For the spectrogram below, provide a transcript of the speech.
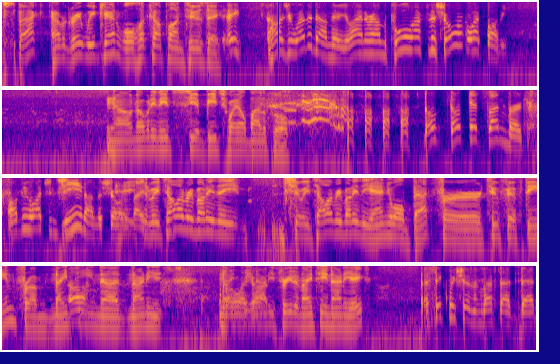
Spec, have a great weekend. We'll hook up on Tuesday. Hey, how's your weather down there? You lying around the pool after the show or what, Bobby? No, nobody needs to see a beach whale by the pool. don't don't get sunburned. I'll be watching Gene on the show hey, tonight. Should we tell everybody the should we tell everybody the annual bet for 215 from 1990, uh, oh. 1993 oh to 1998? I think we should have left that bet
